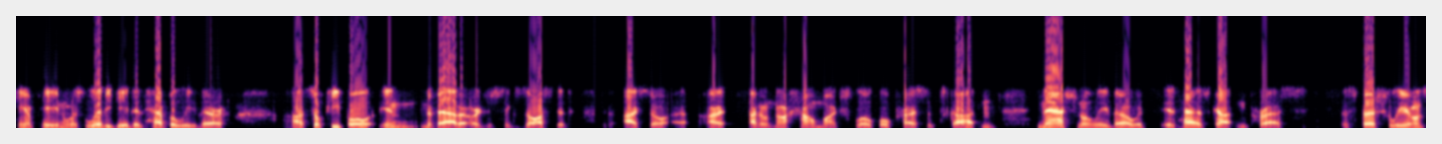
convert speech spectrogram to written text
campaign was litigated heavily there. Uh, so people in Nevada are just exhausted. I so I I don't know how much local press it's gotten. Nationally, though, it it has gotten press, especially on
